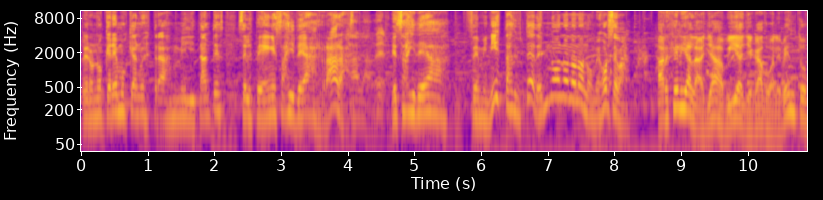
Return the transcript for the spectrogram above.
Pero no queremos que a nuestras militantes se les peguen esas ideas raras. A la ver. Esas ideas feministas de ustedes. No, no, no, no, no. Mejor se van. Argelia Laya había llegado al evento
